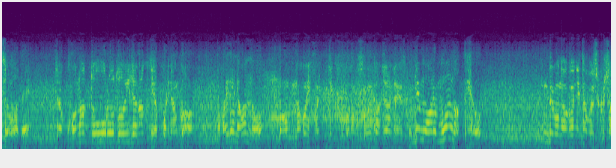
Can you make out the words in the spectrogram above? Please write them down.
ちょっと待ってじゃあこの道路沿いじゃなくてやっぱりなんか、間にあんの？ま、中に入っていくとかなんかそういう感じなんじゃないですか。でもあれ門だったよ。でも中に多分宿舎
